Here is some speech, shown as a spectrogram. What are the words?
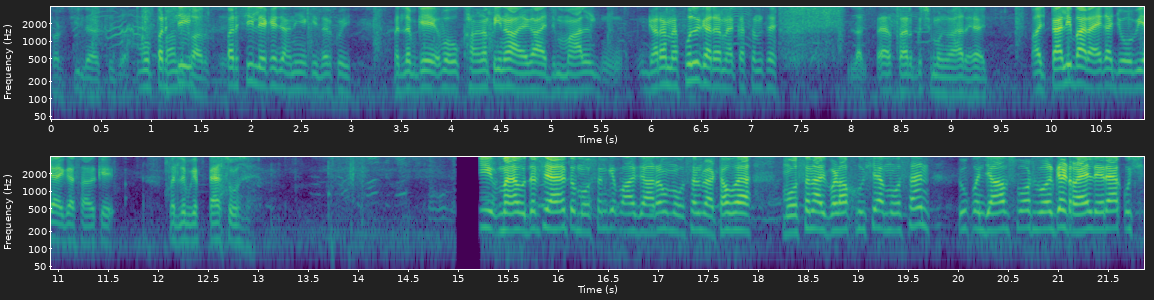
पर्ची लेके जा वो पर्ची पर्ची लेके जानी है किधर कोई। मतलब कि वो खाना पीना आएगा आज माल गर्म है फुल गर्म है कसम से। लगता है सर कुछ मंगा रहे हैं। आज पहली बार आएगा जो भी आएगा सर के मतलब के पैसों से। मैं उधर से आया तो मौसम के पास जा रहा हूँ मौसम बैठा हुआ है। मौसम आज बड़ा खुश है। मौसम तू पंजाब स्पोर्ट्स वर्ल्ड का ट्रायल दे रहा है कुछ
